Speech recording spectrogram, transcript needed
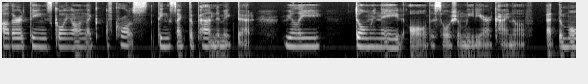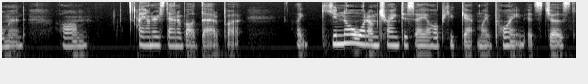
other things going on. Like of course things like the pandemic that really dominate all the social media kind of at the moment. Um i understand about that but like you know what i'm trying to say? I hope you get my point. It's just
